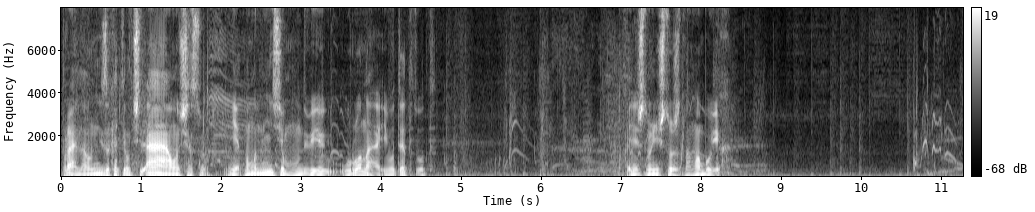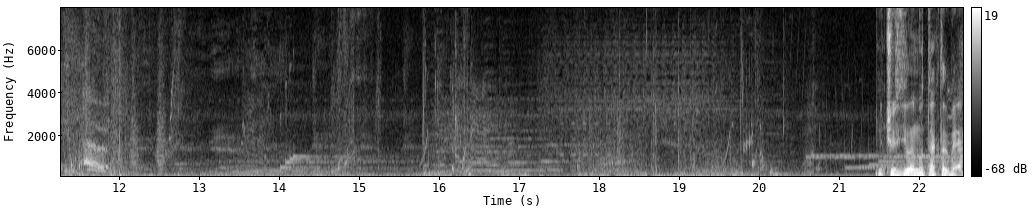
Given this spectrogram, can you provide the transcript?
правильно, он не захотел... А, он сейчас... Нет, ну мы нанесем ему две урона, и вот этот вот... Конечно, уничтожит нам обоих. Ну что, сделаем вот так тогда?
